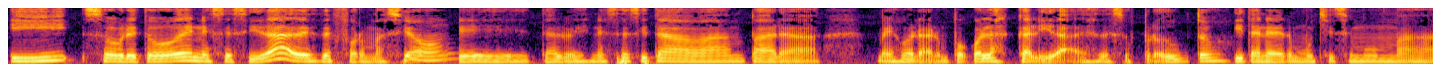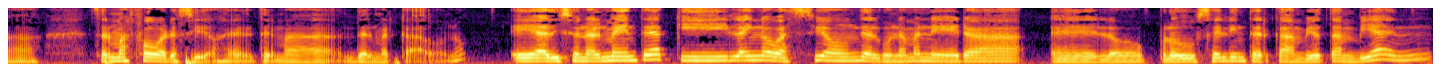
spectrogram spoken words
y sobre todo de necesidades de formación que tal vez necesitaban para mejorar un poco las calidades de sus productos y tener muchísimo más, ser más favorecidos en el tema del mercado, ¿no? Eh, adicionalmente, aquí la innovación de alguna manera eh, lo produce el intercambio también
